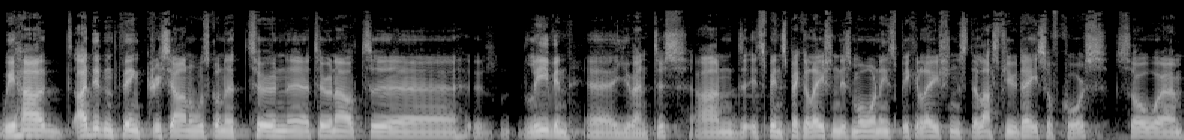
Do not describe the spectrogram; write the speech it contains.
we had I didn't think Cristiano was going to turn uh, turn out uh, leaving uh, Juventus, and it's been speculation this morning, speculations the last few days, of course. So. Um,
